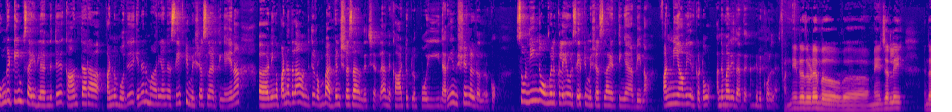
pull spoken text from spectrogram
உங்கள் டீம் சைடில் இருந்துட்டு காந்தாரா பண்ணும்போது என்னென்ன மாதிரியான சேஃப்டி மெஷர்ஸ்லாம் எடுத்தீங்க? ஏன்னா நீங்கள் பண்ணதெல்லாம் வந்துட்டு ரொம்ப அட்வென்ச்சரஸாக இருந்துச்சுல்ல? அந்த காட்டுக்குள்ளே போய் நிறைய விஷயங்கள் இருந்திருக்கும். ஸோ நீங்கள் உங்களுக்குள்ளேயே ஒரு சேஃப்டி மெஷர்ஸ்லாம் எடுத்தீங்க அப்படின்னா ஃபன்னியாகவே இருக்கட்டும் அந்த மாதிரி ஏதாவது இருக்கும்ல? ஃபன்னின்றதை விட மேஜர்லி இந்த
